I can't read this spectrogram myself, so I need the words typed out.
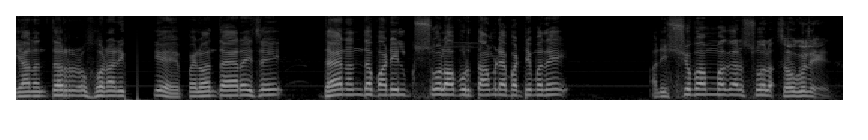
यानंतर होणारी कृती आहे. पैलवान तयार राहायचे. दयानंद पाटील सोलापूर तांबड्या पट्टीमध्ये. आणि शुभम मगर सोला चौगुले.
